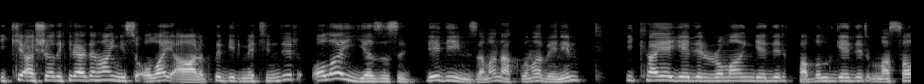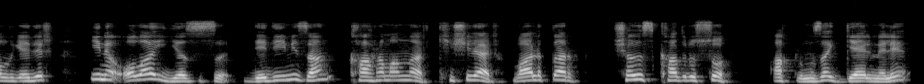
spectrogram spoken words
İki aşağıdakilerden hangisi olay ağırlıklı bir metindir? Olay yazısı dediğim zaman aklıma benim hikaye gelir, roman gelir, fable gelir, masal gelir. Yine olay yazısı dediğimiz an kahramanlar, kişiler, varlıklar, şahıs kadrosu aklımıza gelmeli.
